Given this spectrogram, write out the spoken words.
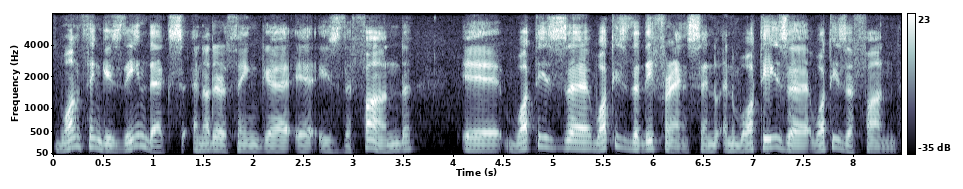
one thing is the index, another thing uh, is the fund. Uh, what is uh, what is the difference, and, and what is a, what is a fund,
